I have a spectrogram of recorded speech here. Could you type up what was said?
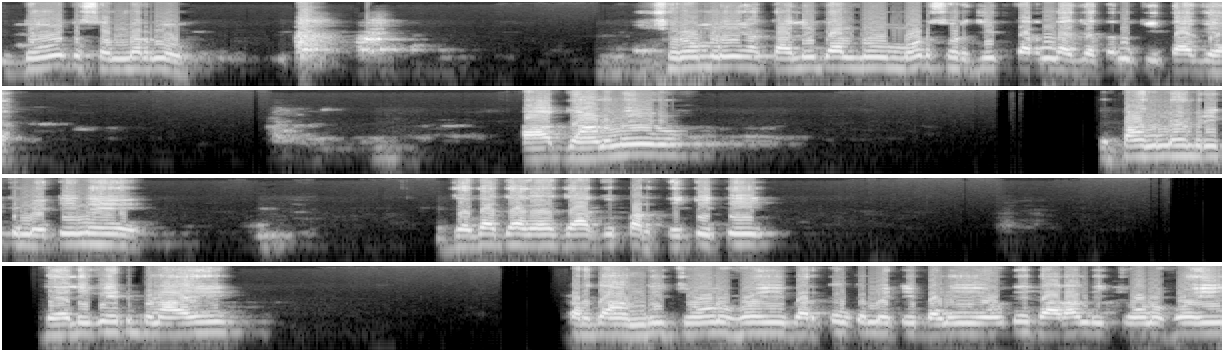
2 ਦਸੰਬਰ ਨੂੰ ਸ਼੍ਰੋਮਣੀ ਅਕਾਲੀ ਦਲ ਨੂੰ ਮੁੜ ਸੁਰਜੀਤ ਕਰਨ ਦਾ ਯਤਨ ਕੀਤਾ ਗਿਆ। ਆਪ ਜਾਣਦੇ ਹੋ ਕਿ ਪੰਜ ਮੈਂਬਰੀ ਕਮੇਟੀ ਨੇ ਜਗ੍ਹਾ ਜਗ੍ਹਾ ਜਾ ਕੇ ਭਰਤੀ ਕੀਤੀ। ਡੈਲੀਗੇਟ ਬਣਾਏ। ਪ੍ਰਧਾਨ ਦੀ ਚੋਣ ਹੋਈ ਵਰਕਿੰਗ ਕਮੇਟੀ ਬਣੀ, ਅਹੁਦੇਦਾਰਾਂ ਦੀ ਚੋਣ ਹੋਈ।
